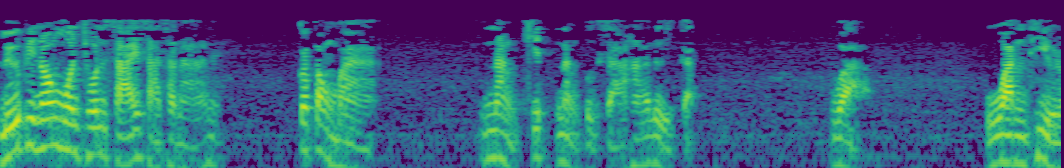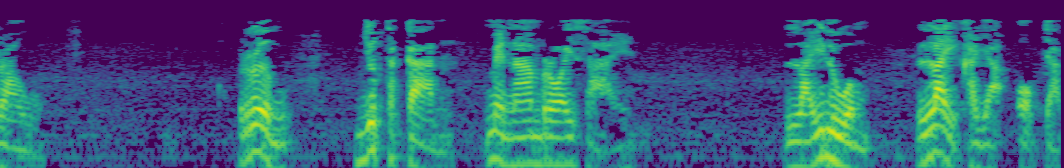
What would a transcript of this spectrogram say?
หรือพี่น้องมวลชนสายศาสนาเนี่ยก็ต้องมานั่งคิดนั่งปรึกษาหารือกันว่าวันที่เรา เริ่มยุทธการแม่น้ำร้อยสาย ไหลรวม ไล่ขยะออกจาก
